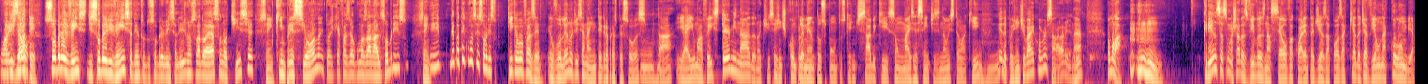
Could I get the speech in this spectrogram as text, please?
uma visão de sobrevivência dentro do sobrevivencialismo relacionado a essa notícia Sim. que impressiona. Então a gente quer fazer algumas análises sobre isso Sim. e debater com vocês sobre isso. O que, que eu vou fazer? Eu vou ler a notícia na íntegra para as pessoas, uhum. tá? E aí, uma vez terminada a notícia, a gente complementa os pontos que a gente sabe que são mais recentes e não estão aqui. Uhum. E depois a gente vai conversando. Maravilha. Né? Vamos lá. Crianças são achadas vivas na selva 40 dias após a queda de avião na Colômbia.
